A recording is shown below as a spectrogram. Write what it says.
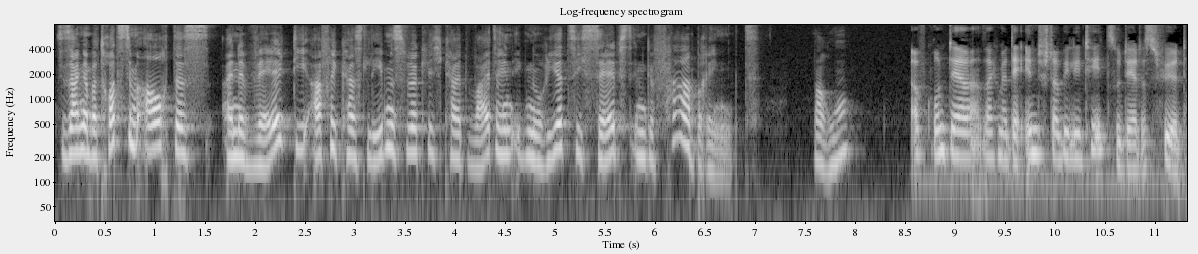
Sie sagen aber trotzdem auch, dass eine Welt, die Afrikas Lebenswirklichkeit weiterhin ignoriert, sich selbst in Gefahr bringt. Warum? Aufgrund der, sag ich mal, der Instabilität, zu der das führt.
